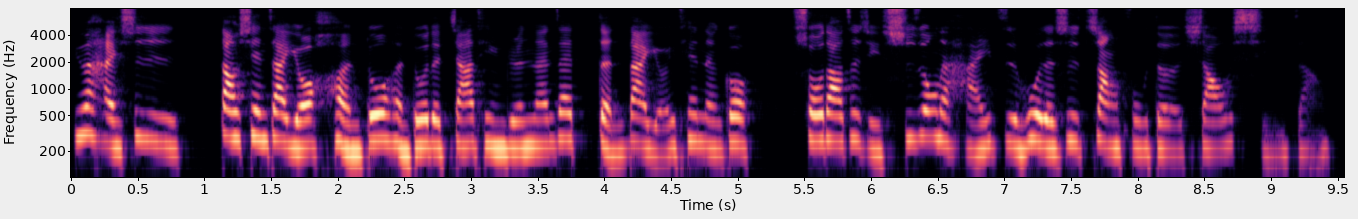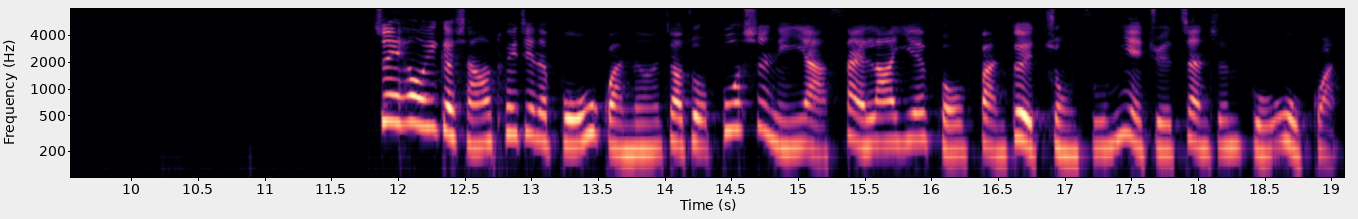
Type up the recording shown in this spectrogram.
因为还是到现在有很多很多的家庭仍然在等待有一天能够收到自己失踪的孩子或者是丈夫的消息，这样。最后一个想要推荐的博物馆呢，叫做波士尼亚塞拉耶佛反对种族灭绝战争博物馆。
